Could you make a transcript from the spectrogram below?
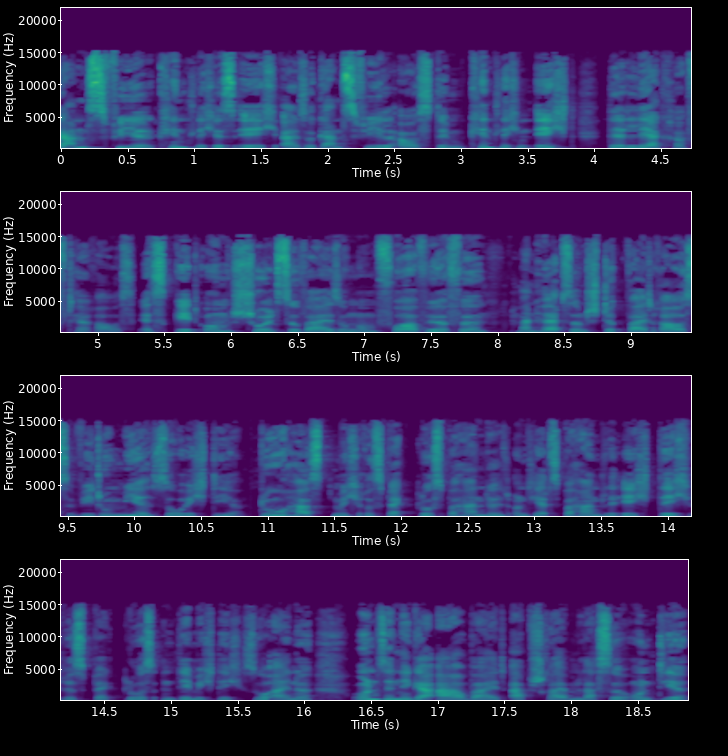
ganz viel kindliches Ich, also ganz viel aus dem kindlichen Ich der Lehrkraft heraus. Es geht um Schuldzuweisungen, um Vorwürfe. Man hört so ein Stück weit raus, wie du mir, so ich dir. Du hast mich respektlos behandelt und jetzt behandle ich dich respektlos, indem ich dich so eine unsinnige Arbeit abschreiben lasse und dir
